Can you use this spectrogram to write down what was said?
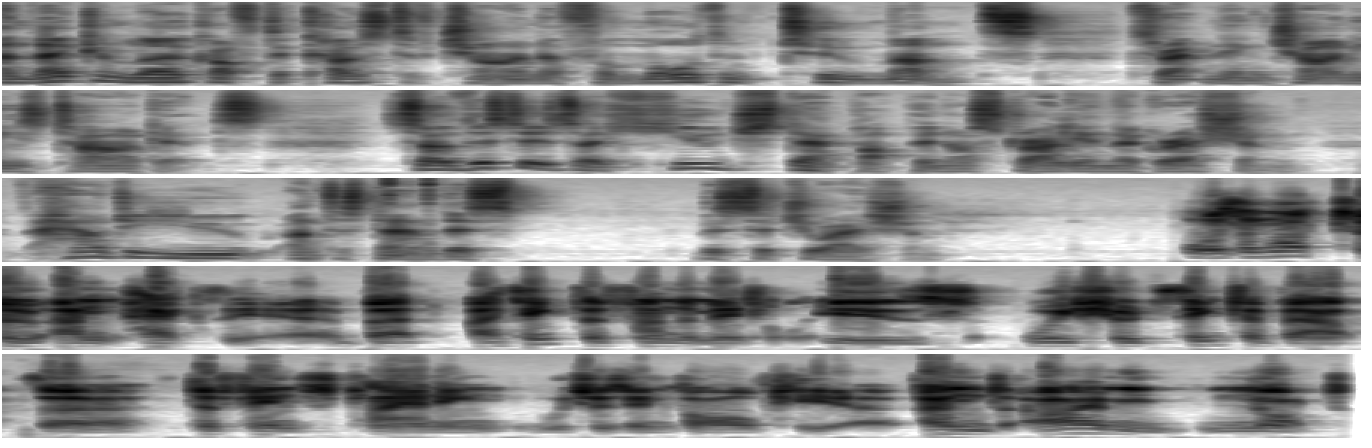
and they can lurk off the coast of China for more than two months, threatening Chinese targets. So, this is a huge step up in Australian aggression. How do you understand this, this situation? There's a lot to unpack there, but I think the fundamental is we should think about the defence planning which is involved here. And I'm not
